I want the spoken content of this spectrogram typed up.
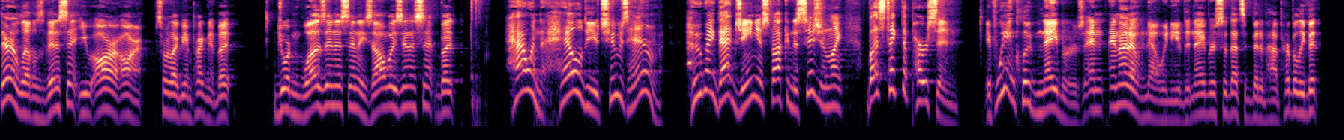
There are no levels of innocent. You are or aren't. Sort of like being pregnant. But Jordan was innocent. He's always innocent. But how in the hell do you choose him? Who made that genius fucking decision? Like, let's take the person. If we include neighbors, and, and I don't know any of the neighbors, so that's a bit of hyperbole, but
